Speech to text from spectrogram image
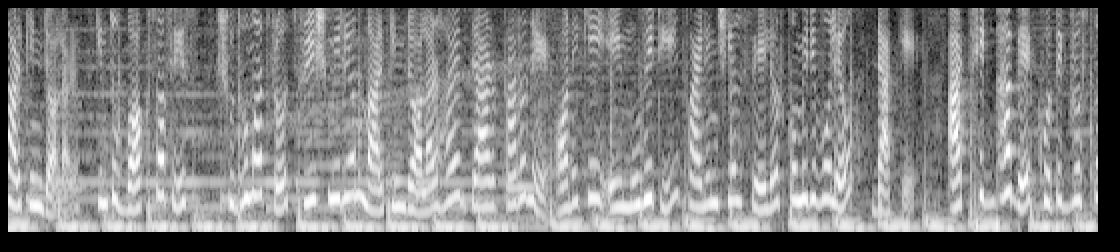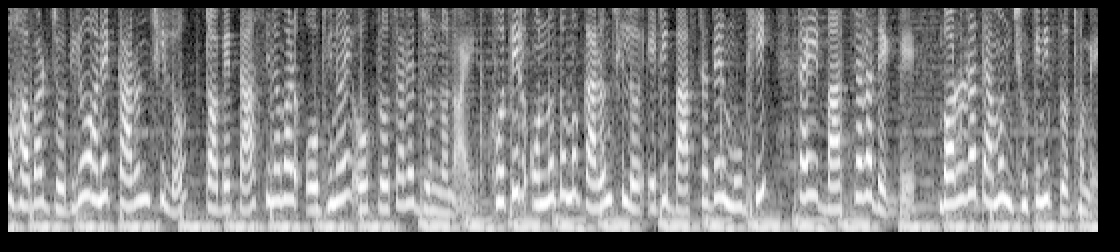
মার্কিন ডলার, কিন্তু বক্স অফিস শুধুমাত্র ত্রিশ মিলিয়ন মার্কিন ডলার হয়, যার কারণে অনেকেই এই মুভিটি ফাইন্যান্সিয়াল ফেলোর কমেডি বলেও ডাকে। আর্থিকভাবে ক্ষতিগ্রস্ত হবার যদিও অনেক কারণ ছিল, তবে তা সিনেমার অভিনয় ও প্রচারের জন্য নয়। ক্ষতির অন্যতম কারণ ছিল এটি বাচ্চাদের মুভি, তাই বাচ্চারা দেখবে। বড়রা তেমন ঝুঁকিনি প্রথমে।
